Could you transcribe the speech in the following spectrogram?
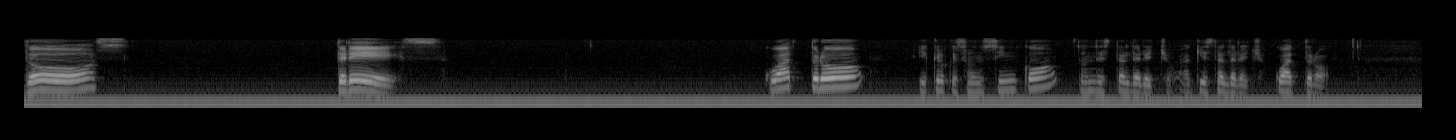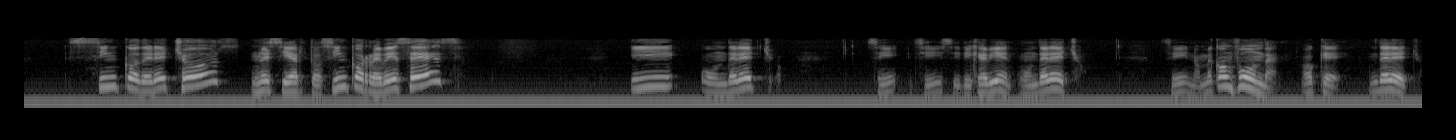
2, 3, 4 y creo que son 5. ¿Dónde está el derecho? Aquí está el derecho. 4, 5 derechos, no es cierto, 5 reveses y un derecho. Sí, sí, sí, dije bien, un derecho. Sí, no me confundan. Ok, un derecho.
